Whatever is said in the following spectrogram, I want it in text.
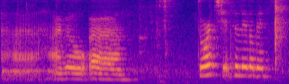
Uh, I will uh, torch it a little bit.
